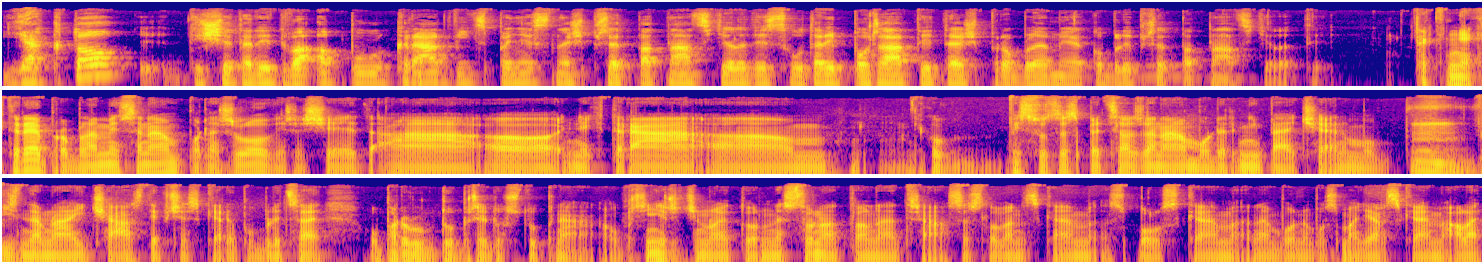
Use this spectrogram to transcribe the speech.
Jak to, když je tady dva a půlkrát víc peněz než před 15 lety, jsou tady pořád ty též problémy, jako byly před 15 lety? Tak některé problémy se nám podařilo vyřešit a uh, některá um, jako vysoce specializovaná moderní péče nebo hmm. významná její část je v České republice opravdu dobře dostupná. A upřímně řečeno je to nesrovnatelné třeba se Slovenskem, s Polskem nebo, nebo s Maďarskem, ale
